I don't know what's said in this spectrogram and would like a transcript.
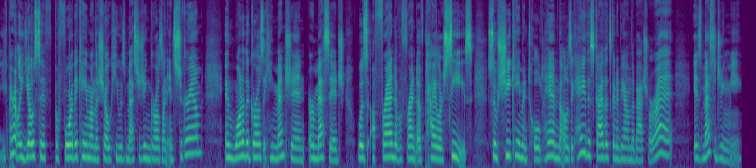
apparently Yosef before they came on the show he was messaging girls on Instagram and one of the girls that he mentioned or messaged was a friend of a friend of Tyler C's. So she came and told him that I was like, "Hey, this guy that's going to be on the Bachelorette is messaging me."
